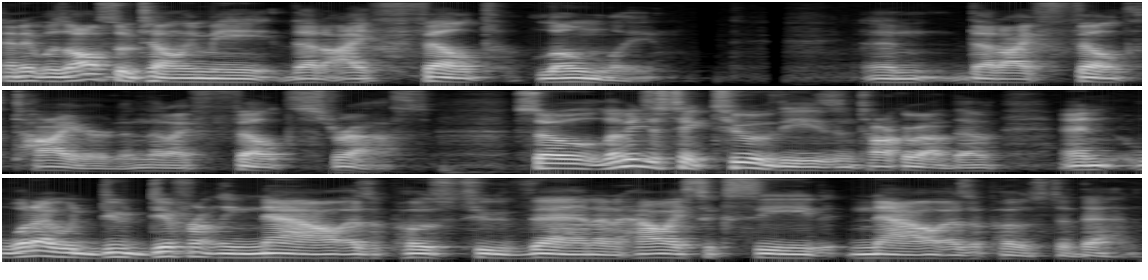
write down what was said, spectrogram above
And it was also telling me that I felt lonely and that I felt tired and that I felt stressed. So let me just take two of these and talk about them and what I would do differently now as opposed to then and how I succeed now as opposed to then.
